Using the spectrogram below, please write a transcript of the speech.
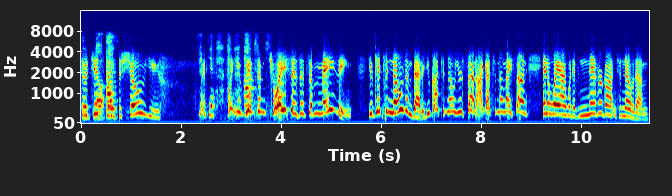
So it just no, goes I... to show you yeah. when you give them choices, it's amazing. You get to know them better. You got to know your son. I got to know my son in a way I would have never gotten to know them.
